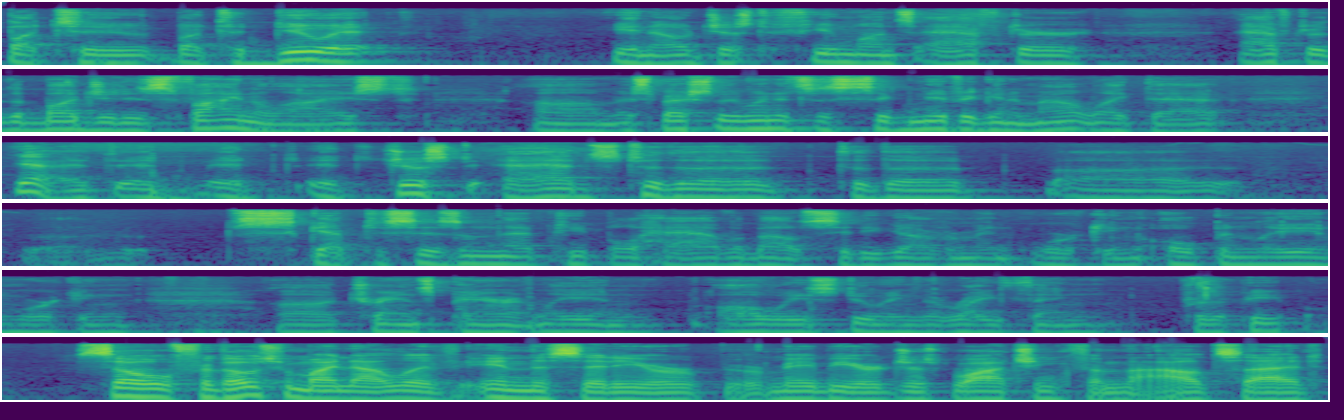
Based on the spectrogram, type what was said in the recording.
but to but to do it, you know, just a few months after after the budget is finalized, um, especially when it's a significant amount like that, yeah, it it, it, it just adds to the to the uh, skepticism that people have about city government working openly and working uh, transparently and always doing the right thing for the people. So, for those who might not live in the city or, or maybe are just watching from the outside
